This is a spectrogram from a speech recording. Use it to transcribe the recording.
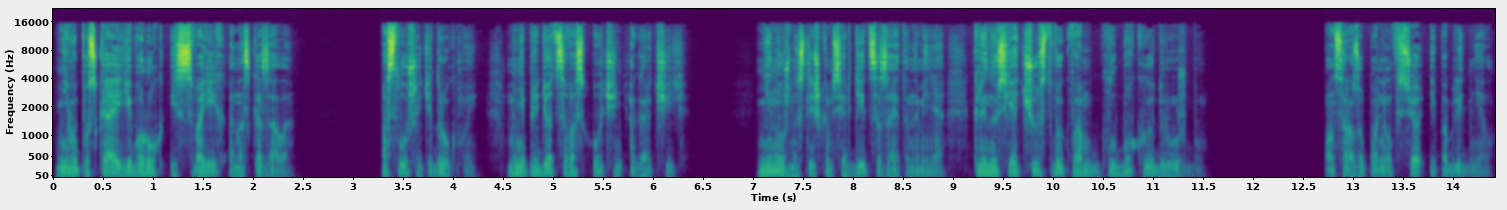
Не выпуская его рук из своих, она сказала: "Послушайте, друг мой, мне придется вас очень огорчить. Не нужно слишком сердиться за это на меня. Клянусь, я чувствую к вам глубокую дружбу". Он сразу понял все и побледнел.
